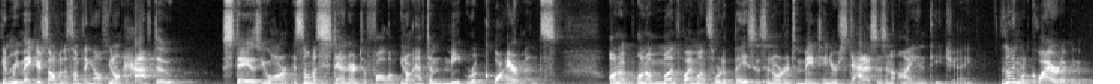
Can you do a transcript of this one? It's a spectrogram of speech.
can remake yourself into something else. You don't have to stay as you are. It's not a standard to follow. You don't have to meet requirements on a, on a month by month sort of basis in order to maintain your status as an INTJ. There's nothing required of you.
